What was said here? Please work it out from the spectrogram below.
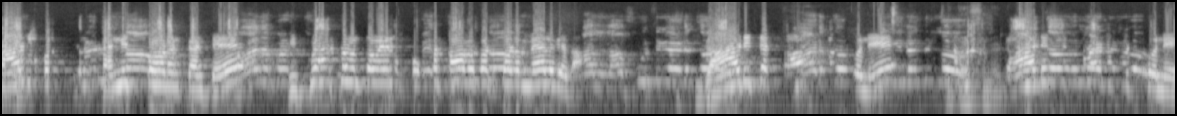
కాళ్ళు పట్టుకుని తన్నించుకోవడం కంటే విశ్వాసవంతమైన కుక్క తాడు పట్టుకోవడం మేలు కదా. గాడిద పట్టుకొని గాడిద కాళ్ళు పట్టుకొని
